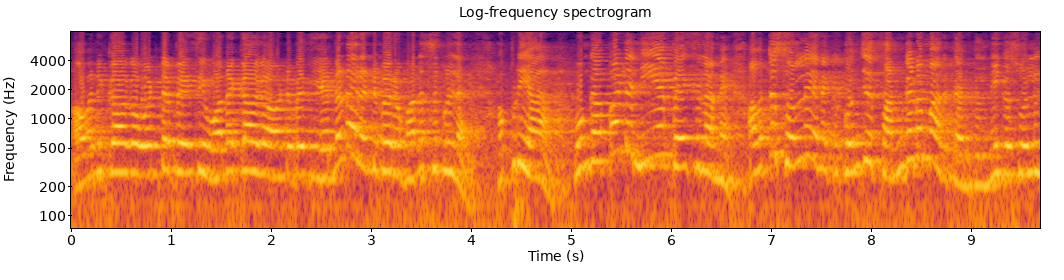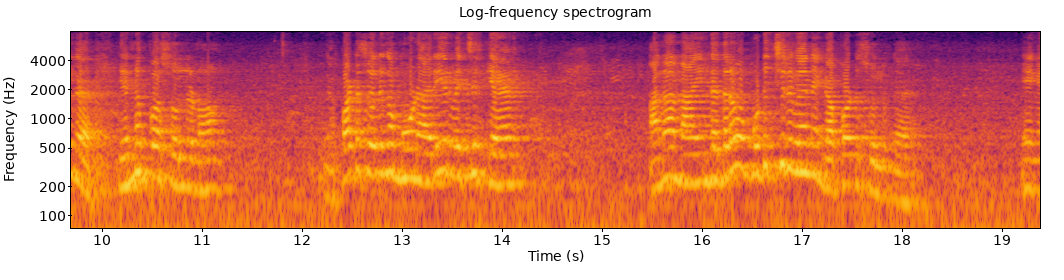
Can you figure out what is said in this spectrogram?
அவனுக்காக ஒன்ட்ட பேசி உனக்காக அவன்கிட்ட பேசி என்னடா ரெண்டு பேரும் மனசுக்குள்ள? அப்படியா? உங்க அப்பாட்ட நீயே பேசலாமே. அவர்கிட்ட சொல்ல எனக்கு கொஞ்சம் சங்கடமா இருக்கு அங்கிள். நீங்க சொல்லுங்க. என்னப்பா சொல்லணும்? எங்க அப்பாட்ட சொல்லுங்க மூணு அரியர் வச்சிருக்கேன். ஆனால் நான் இந்த தடவை முடிச்சிருவேன்னு எங்கள் அப்பாட்ட சொல்லுங்கள் எங்க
